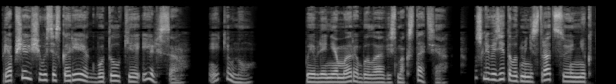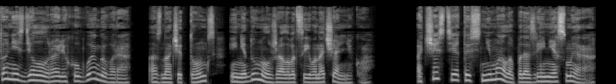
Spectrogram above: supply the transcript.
приобщающегося скорее к бутылке Ильса, и кивнул. Появление мэра было весьма кстати. После визита в администрацию никто не сделал Райлиху выговора, а значит, Тонкс и не думал жаловаться его начальнику. Отчасти это снимало подозрения с мэра,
